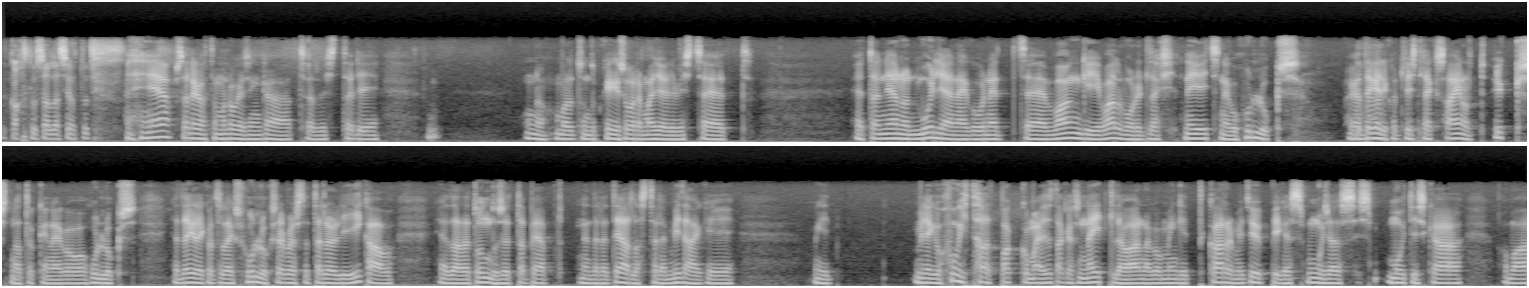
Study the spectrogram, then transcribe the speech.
kahtluse alla seotud. jah, selle kohta ma lugesin ka, et seal vist oli, noh, mulle tundub kõige suurem asi oli vist see, et et on jäänud mulje, nagu need vangivalvurid läksid veits nagu hulluks. aga Aha. tegelikult vist läks ainult üks natuke nagu hulluks ja tegelikult ta läks hulluks sellepärast, et tal oli igav ja talle tundus, et ta peab nendele teadlastele midagi, mingit, midagi huvitavat pakkuma ja ta hakkas näitlema nagu mingit karmi tüüpi, kes muuseas siis muutis ka oma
